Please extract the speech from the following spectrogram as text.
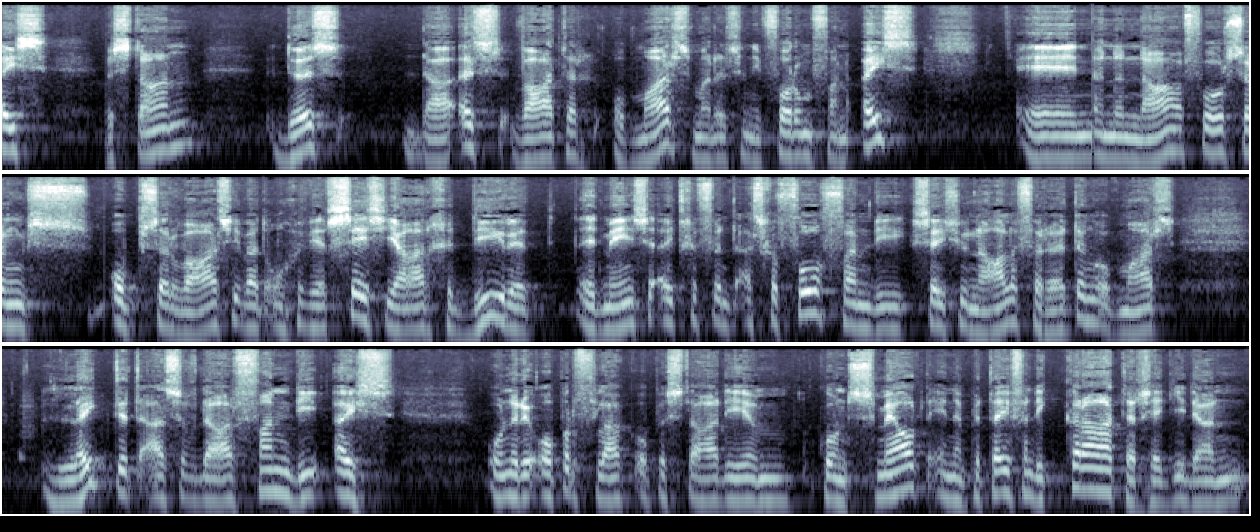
ys bestaan. Dus daar is water op Mars, maar dit is in die vorm van ys. En in 'n navorsingsobservasie wat ongeveer 6 jaar geduur het, het mense uitgevind as gevolg van die seisonale verhitting op Mars lyk dit asof daar van die ys onder die oppervlak op 'n stadium kon smelt en 'n party van die kraters het jy dan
